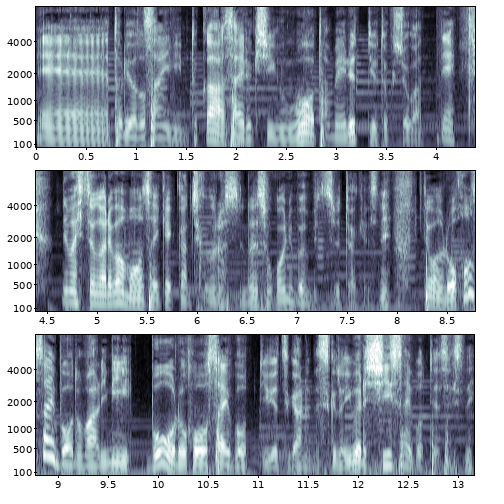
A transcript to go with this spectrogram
えー、トリオドサイニンとかサイルキシンを貯めるっていう特徴があって、で、まあ必要があれば毛細血管近くなってるので、そこに分泌するってわけですね。で、この露胞細胞の周りに、某露胞細胞っていうやつがあるんですけど、いわゆる C 細胞ってやつですね。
